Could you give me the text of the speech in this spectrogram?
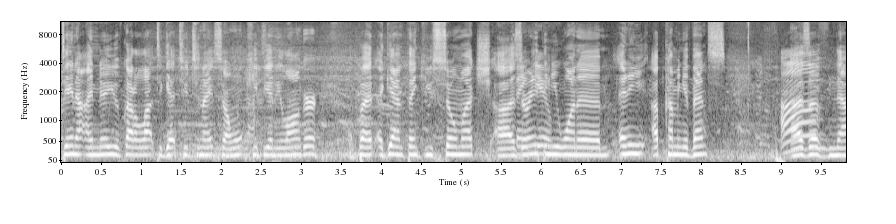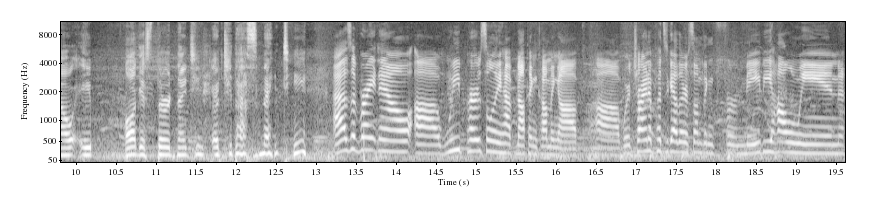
Dana, I know you've got a lot to get to tonight, so I won't keep you any longer. But again, thank you so much. Uh, is there anything you. you, want to, any upcoming events as of Um, now, April, August 3rd, 19, uh, 2019? As of right now, uh, we personally have nothing coming up. Uh, we're trying to put together something for maybe Halloween.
